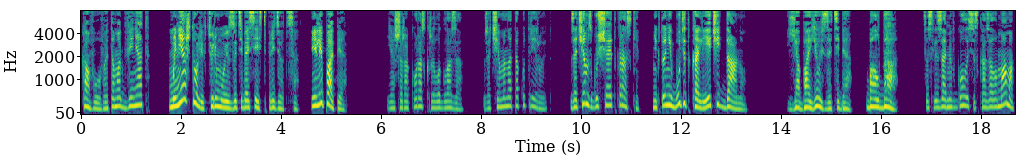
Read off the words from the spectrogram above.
кого в этом обвинят? Мне, что ли, в тюрьму из-за тебя сесть придется? Или папе?» Я широко раскрыла глаза. Зачем она так утрирует? Зачем сгущает краски? Никто не будет калечить Дану. «Я боюсь за тебя, балда!» Со слезами в голосе сказала мама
